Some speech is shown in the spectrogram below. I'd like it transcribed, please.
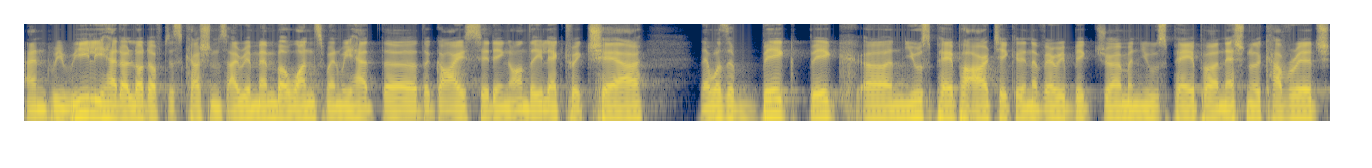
and we really had a lot of discussions. I remember once when we had the the guy sitting on the electric chair. There was a big, big uh, newspaper article in a very big German newspaper, national coverage,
